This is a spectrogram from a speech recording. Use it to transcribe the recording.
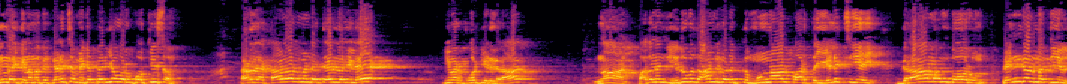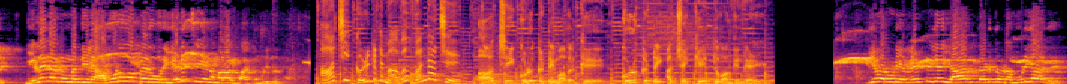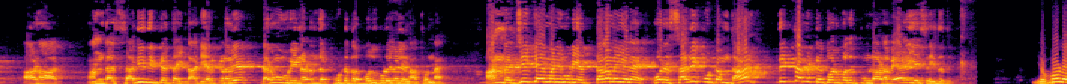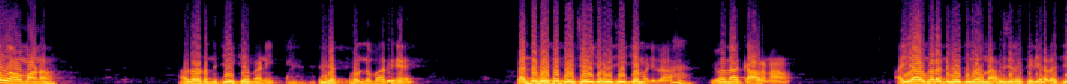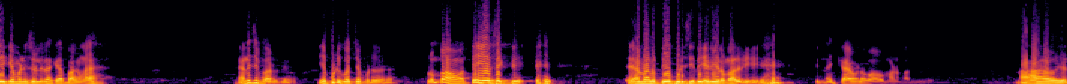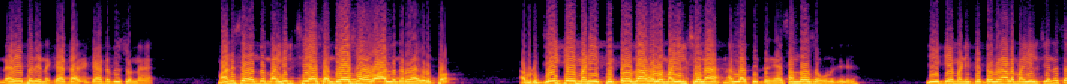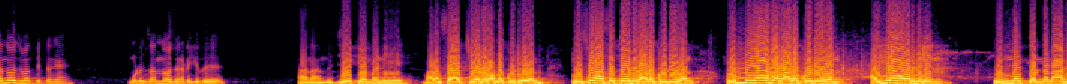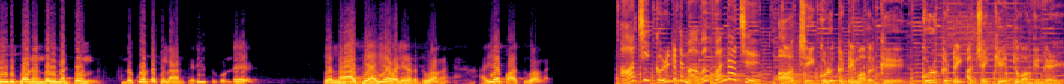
இன்றைக்கு நமக்கு கிடைச்ச மிகப்பெரிய ஒரு பொக்கிஷம். நடந்த நாடாளுமன்ற தேர்தலிலே இவர் போட்டியிடுகிறார். நான் பதினஞ்சு இருபது ஆண்டுகளுக்கு முன்னால் பார்த்த எழுச்சியை கிராமம் தோறும் பெண்கள் மத்தியில் இளைஞர்கள் மத்தியிலே அவ்வளவு பேர் ஒரு எழுச்சியை நம்மளால் பார்க்க முடிந்தது. ஆச்சி கொழுக்கட்டை மாவு வந்தாச்சு. ஆச்சி கொழுக்கட்டை மாவிற்கு கொழுக்கட்டை அச்சை கேட்டு வாங்குங்கள். இவருடைய வெற்றியை யாரும் தடுத்து விட முடியாது. ஆனால் அந்த சதி திட்டத்தை நான் ஏற்கனவே தருமபுரி நடந்த கூட்டத்தில் பொதுக்குழுல நான் சொன்னேன். அந்த ஜி கே மணியுடைய தலைமையில ஒரு சதி கூட்டம் தான் திட்டமிட்டு தோற்பதற்கு உண்டான வேலையை செய்தது. எவ்வளவு அவமானம்? அதோட இந்த ஜிகே மணி ஒண்ணு பாருங்க. ரெண்டு பேர்த்தையும் பேச்சு வைக்கிறது ஜிகே மணி தான். இவன் தான் காரணம். ஐயாவுங்க ரெண்டு பேர்த்துக்கும் ஒன்றும் அரசியலே தெரியாதா? ஜிகே மணி சொல்லி தான் கேட்பாங்களா? நினைச்சு பாருங்க. எப்படி கொச்சப்படுவேன்? ரொம்ப அவன் தேய சக்தி. என் மேல தீ பிடிச்சிட்டு எரியிற மாதிரி. என்ன கேவலம் அவமானமா இருக்குது. நான் நிறைய பேர் என்ன கேட்டாங்க. கேட்டது சொன்னேன். மனுஷன் வந்து மகிழ்ச்சியா சந்தோஷமா வாழணுங்கிறதா விருப்பம். அப்படி ஜிகே மணி திட்டுறது தான் உங்களுக்கு மகிழ்ச்சின்னா நல்லா திட்டுங்க. சந்தோஷம் உங்களுக்கு. ஜிகே மணி திட்டுறதுனால மகிழ்ச்சின்னா சந்தோஷமா திட்டுங்க? உங்களுக்கு சந்தோஷம் கிடைக்குது. ஆனா அந்த ஜே கே மணி மனசாட்சியோடு வாழக்கூடியவன் விசுவாசத்தோடு வாழக்கூடியவன் உண்மையாக வாழக்கூடியவன் ஐயா அவர்களின் உண்மை தொண்டனாக இருப்பவன் என்பதை மட்டும் இந்த கூட்டத்தில் நான் தெரிவித்துக் கொண்டு எல்லாத்தையும் ஐயா வழி நடத்துவாங்க. ஐயா பார்த்துவாங்க. ஆச்சி கொழுக்கட்டை மாவு வந்தாச்சு. ஆச்சி கொழுக்கட்டை மாவிற்கு கொழுக்கட்டை அச்சை கேட்டு வாங்குங்கள்.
